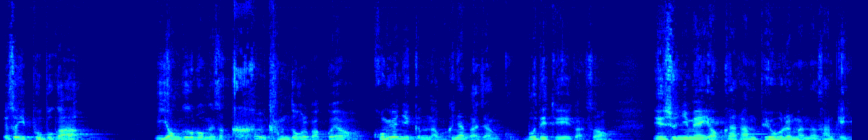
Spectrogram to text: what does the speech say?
그래서 이 부부가 이 연극을 보면서 큰 감동을 받고요. 공연이 끝나고 그냥 가지 않고 무대 뒤에 가서 예수님의 역할을 한 배우를 만나서 함께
